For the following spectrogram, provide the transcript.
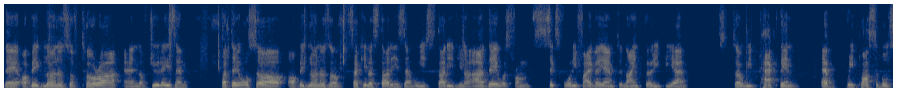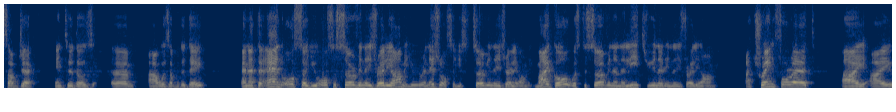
they are big learners of Torah and of Judaism, but they also are, are big learners of secular studies. And we studied, you know, our day was from 6.45 a.m. to 9.30 p.m. So we packed in every possible subject into those um, hours of the day. And at the end, also, you also serve in the Israeli army. You're in Israel, so you serve in the Israeli army. My goal was to serve in an elite unit in the Israeli army. I trained for it. I, I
